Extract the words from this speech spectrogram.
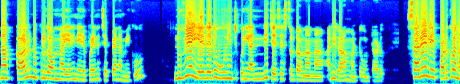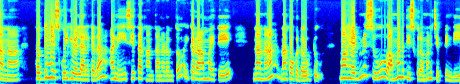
నాకు కాళ్ళు నొప్పులుగా ఉన్నాయని నేను ఎప్పుడైనా చెప్పానా మీకు? నువ్వే ఏదేదో ఊహించుకుని అన్నీ చేసేస్తుంటావు నాన్న అని రామ్ అంటూ ఉంటాడు. సరేలే పడుకో నాన్న పొద్దున్నే స్కూల్కి వెళ్ళాలి కదా అని సీతాకాంత్ అనడంతో ఇక రామ్ అయితే నాన్న నాకు ఒక డౌట్. మా హెడ్ మిస్ అమ్మని తీసుకురమ్మని చెప్పింది.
